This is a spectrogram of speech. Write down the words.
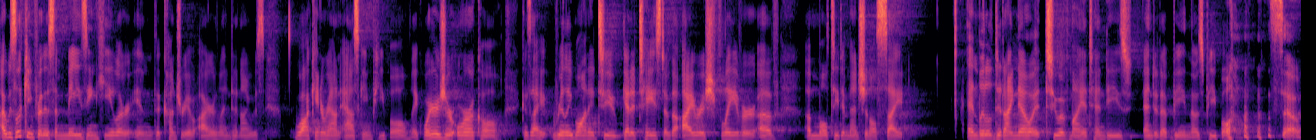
I was looking for this amazing healer in the country of Ireland. And I was walking around asking people, like, where's your oracle? Because I really wanted to get a taste of the Irish flavor of a multidimensional site. And little did I know it, two of my attendees ended up being those people. so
